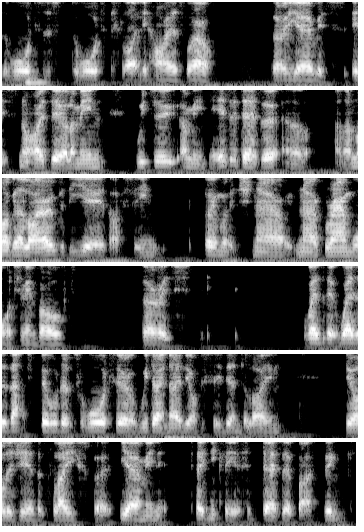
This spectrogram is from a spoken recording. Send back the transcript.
The water's the water's slightly high as well. So yeah, it's it's not ideal. I mean, we do. I mean, it is a desert, and and I'm not going to lie. Over the years, I've seen so much now now groundwater involved. So it's whether whether that's built up to water, we don't know. The obviously the underlying geology of the place, but yeah, I mean, it, technically it's a desert, but I think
